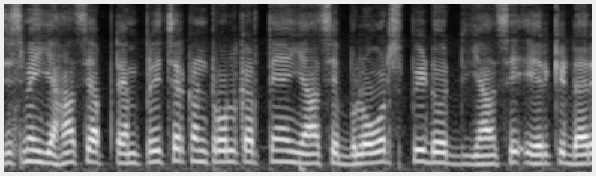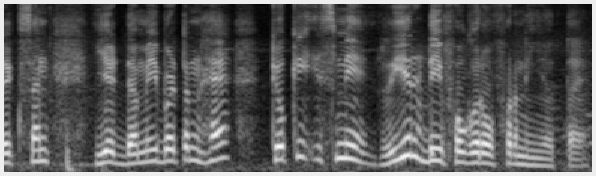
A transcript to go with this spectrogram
जिसमें यहाँ से आप टेम्परेचर कंट्रोल करते हैं, यहाँ से ब्लोअर स्पीड और यहाँ से एयर की डायरेक्शन ये डमी बटन है, क्योंकि इसमें रियर डिफोगर ऑफ़र नहीं होता है।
